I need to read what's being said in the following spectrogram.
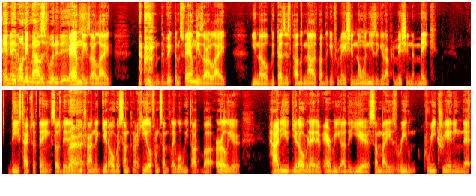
and and they the won't acknowledge what it is. Families are like the victims' families are like, you know, because it's public knowledge, public information. No one needs to get our permission to make these types of things. So then, Right, if you're right. trying to get over something or heal from something like what we talked about earlier, how do you get over that if every other year somebody is re- recreating that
